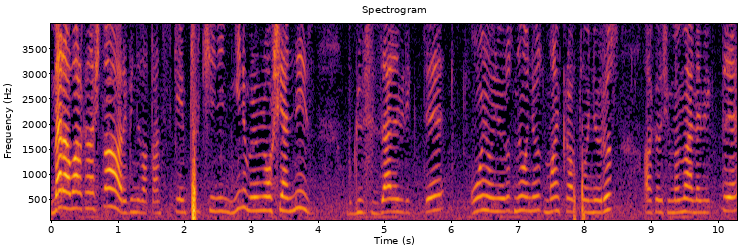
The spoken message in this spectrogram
Merhaba arkadaşlar, hepiniz Atlantis Game Türkiye'nin yeni bölümüne hoş geldiniz. Bugün sizlerle birlikte oyun oynuyoruz. Ne oynuyoruz? Minecraft oynuyoruz. Arkadaşım Ömer'le birlikte.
